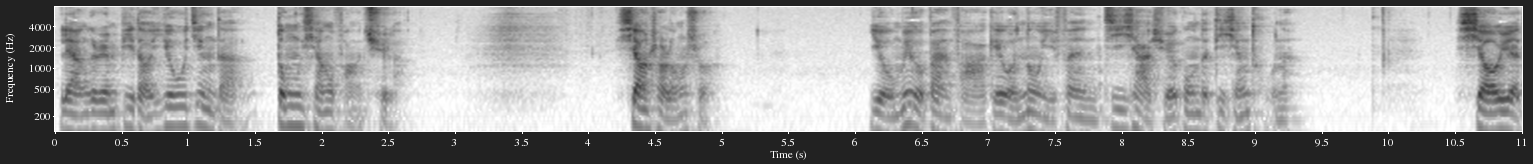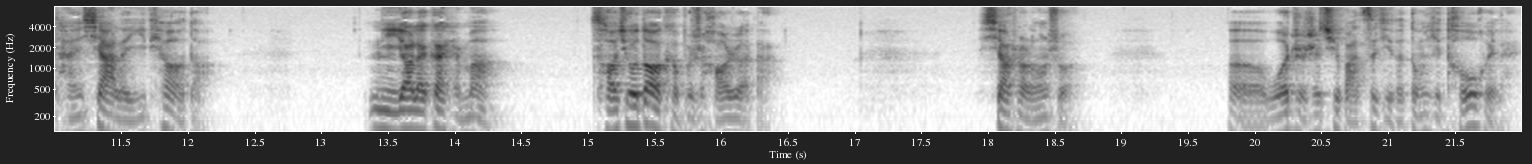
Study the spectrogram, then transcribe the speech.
两个人避到幽静的东厢房去了。项少龙说：“有没有办法给我弄一份稷下学宫的地形图呢？”萧月潭吓了一跳，道：“你要来干什么？曹秋道可不是好惹的。”项少龙说。呃，我只是去把自己的东西偷回来。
